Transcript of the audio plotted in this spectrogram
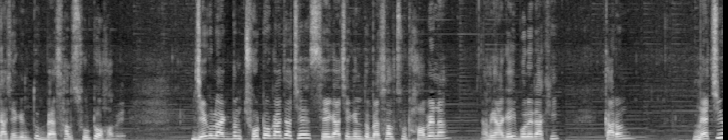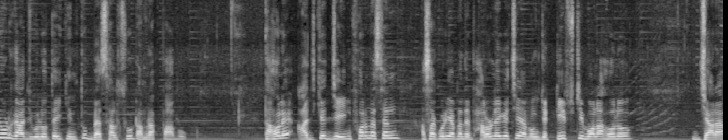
গাছে কিন্তু ব্যাসাল শ্যুটও হবে। যেগুলো একদম ছোট গাছ আছে, সে গাছে কিন্তু ব্যাসাল শ্যুট হবে না। আমি আগেই বলে রাখি, কারণ ম্যাচিওর গাছগুলোতেই কিন্তু ব্যাসাল শ্যুট আমরা পাবো। তাহলে আজকের যে ইনফরমেশান আশা করি আপনাদের ভালো লেগেছে এবং যে টিপসটি বলা হলো, যারা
